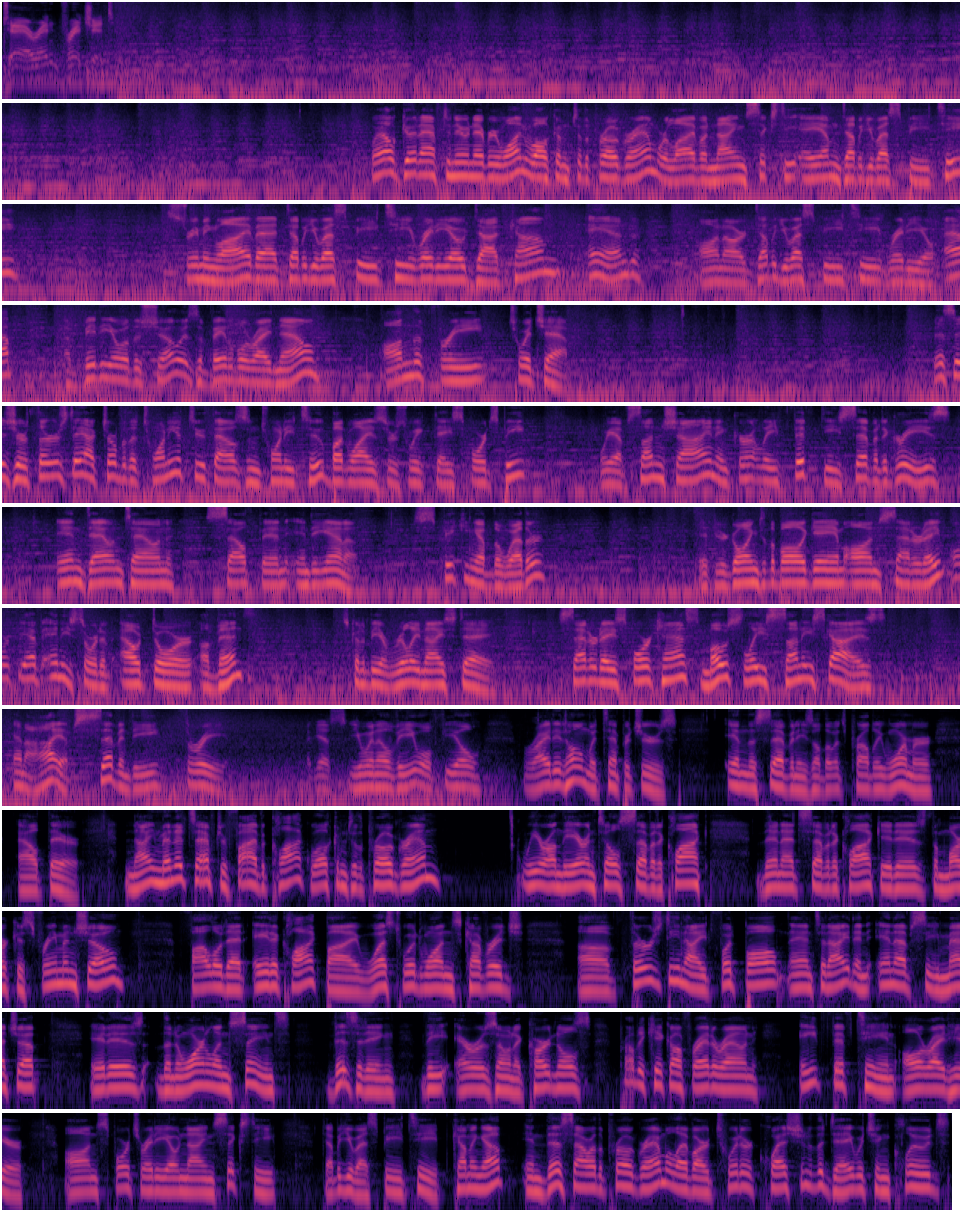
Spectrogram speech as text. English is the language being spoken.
Darin Pritchett. Well, good afternoon, everyone. Welcome to the program. We're live on 960 AM WSBT, streaming live at WSBTRadio.com and on our WSBT radio app. A video of the show is available right now on the free Twitch app. This is your Thursday, October the 20th, 2022, Budweiser's weekday sports beat. We have sunshine and currently 57 degrees in downtown South Bend, Indiana. Speaking of the weather, if you're going to the ball game on Saturday or if you have any sort of outdoor event, it's going to be a really nice day. Saturday's forecast mostly sunny skies and a high of 73. I guess UNLV will feel right at home with temperatures in the 70s, although it's probably warmer out there. Nine minutes after 5 o'clock, welcome to the program. We are on the air until 7 o'clock. Then at 7 o'clock, it is the Marcus Freeman Show, followed at 8 o'clock by Westwood One's coverage of Thursday night football. And tonight, an NFC matchup it is the New Orleans Saints visiting the Arizona Cardinals. Probably kick off right around 8:15 all right here on Sports Radio 960 WSBT. Coming up in this hour of the program, we'll have our Twitter question of the day which includes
